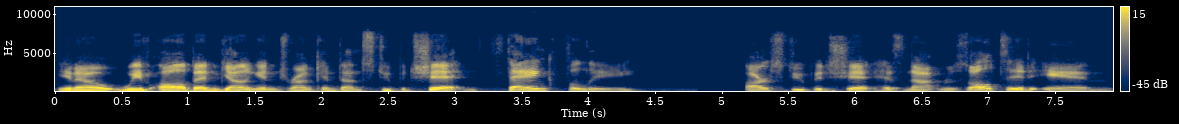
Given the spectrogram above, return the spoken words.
you know, we've all been young and drunk and done stupid shit. And thankfully, our stupid shit has not resulted in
